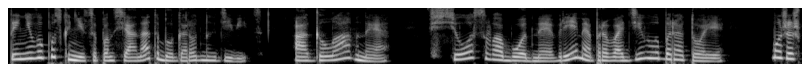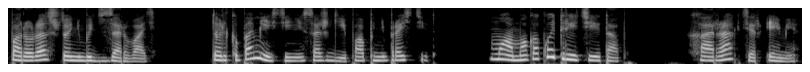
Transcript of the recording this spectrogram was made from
Ты не выпускница пансионата благородных девиц. А главное, все свободное время проводи в лаборатории. Можешь пару раз что-нибудь взорвать. Только поместье не сожги, папа не простит. Мама, какой третий этап? Характер, Эми.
